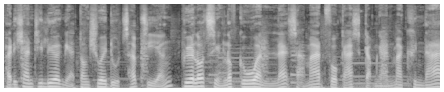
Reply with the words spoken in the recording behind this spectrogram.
partition ที่เลือกเนี่ยต้องช่วยดูดซับเสียง เพื่อลดเสียงรบกวน และสามารถโฟกัสกับงานมากขึ้นได้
